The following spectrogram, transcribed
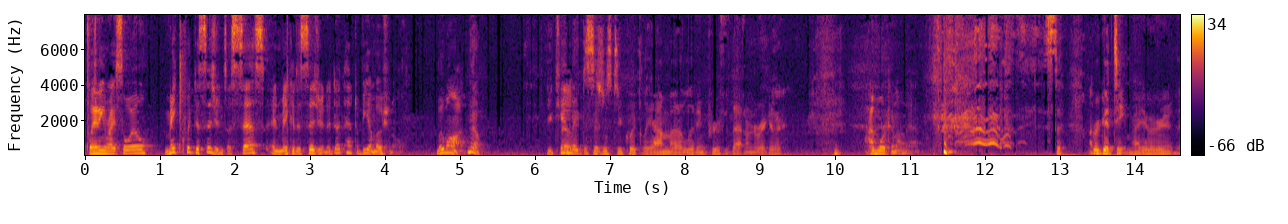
planting right soil, make quick decisions, assess and make a decision. It doesn't have to be emotional. Move on. No, you can't So- make decisions too quickly. I'm a living proof of that on a regular. I'm working on that. So, we're a good team. Right? We're, uh,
